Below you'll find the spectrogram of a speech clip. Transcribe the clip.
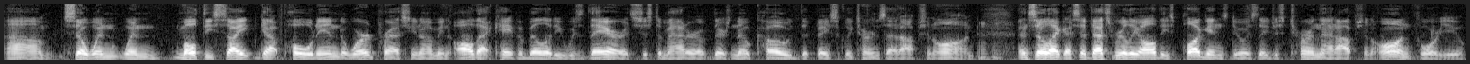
um, so when, when multi-site got pulled into WordPress, you know, I mean, all that capability was there. It's just a matter of, there's no code that basically turns that option on. And so, like I said, that's really all these plugins do is they just turn that option on for you.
